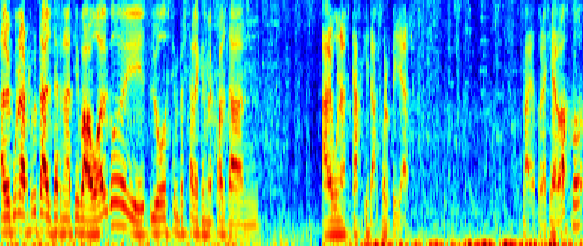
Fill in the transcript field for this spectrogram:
Alguna ruta alternativa o algo y luego siempre sale que me faltan algunas cajitas por pillar. Vale, por aquí abajo.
